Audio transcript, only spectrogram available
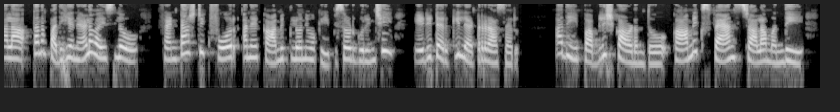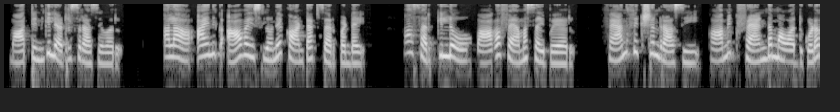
అలా తన పదిహేనేళ్ళ వయసులో ఫెంటాస్టిక్ ఫోర్ అనే కామిక్లోని ఒక ఎపిసోడ్ గురించి ఎడిటర్కి లెటర్ రాశారు. అది పబ్లిష్ కావడంతో కామిక్స్ ఫ్యాన్స్ చాలామంది మార్టిన్కి లెటర్స్ రాసేవారు. అలా ఆయనకు ఆ వయసులోనే కాంటాక్ట్స్ ఏర్పడ్డాయి. ఆ సర్కిల్లో బాగా ఫేమస్ అయిపోయారు. ఫ్యాన్ ఫిక్షన్ రాసి కామిక్ ఫ్యాండమ్ అవార్డు కూడా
